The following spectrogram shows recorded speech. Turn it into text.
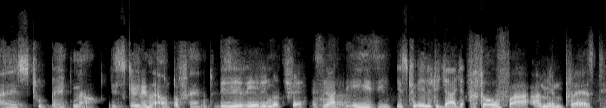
Uh, it's too bad now. It's getting out of hand. This is really not fair. It's not easy. It's too early to judge. So far, I'm impressed.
